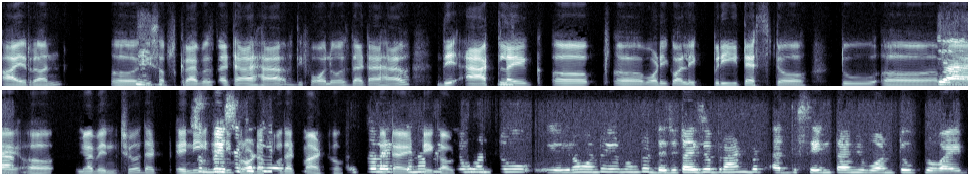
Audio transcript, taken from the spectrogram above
I run uh, the subscribers that I have the followers that I have they act Hmm. like uh, uh, what do you call like pre-tester to uh, Yeah. my uh, my venture that So any any product basically, for that matter so that like I in a take way out. you want to you don't want to you want to digitize your brand, but at the same time you want to provide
